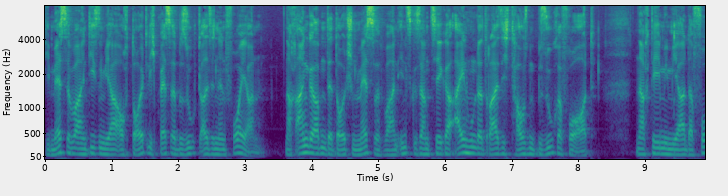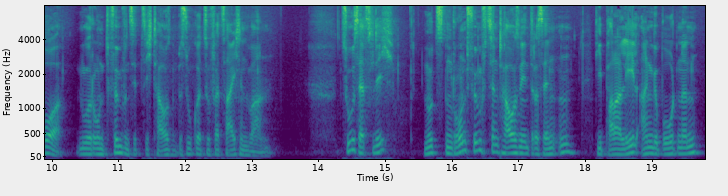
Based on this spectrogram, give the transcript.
Die Messe war in diesem Jahr auch deutlich besser besucht als in den Vorjahren. Nach Angaben der Deutschen Messe waren insgesamt ca. 130.000 Besucher vor Ort, nachdem im Jahr davor nur rund 75.000 Besucher zu verzeichnen waren. Zusätzlich nutzten rund 15.000 Interessenten die parallel angebotenen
